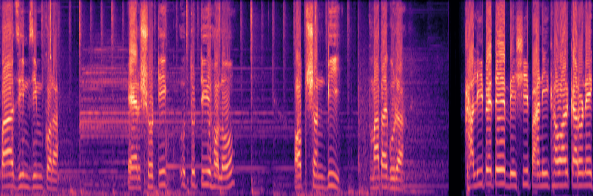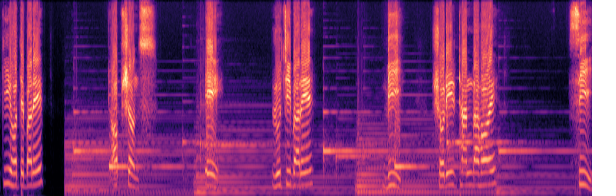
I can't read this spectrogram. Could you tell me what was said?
পা ঝিমঝিম করা। এর সঠিক উত্তরটি হল অপশন বি, মাথা ঘুরা খালি পেটে বেশি পানি খাওয়ার কারণে কি হতে পারে? অপশনস এ রুচি বাড়ে। বি, শরীর ঠান্ডা হয়। সি,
